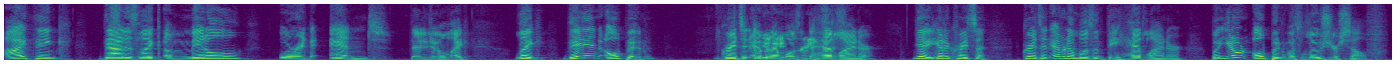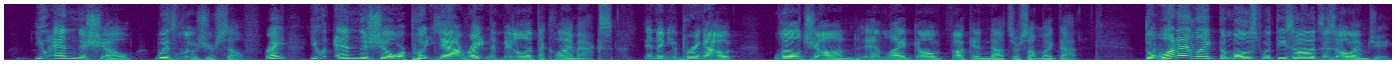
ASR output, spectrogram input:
I think that is like a middle or an end that they're doing. Like, like they didn't open. Granted, Could be like Eminem wasn't the headliner. Yeah, you got to create some. Granted, Eminem wasn't the headliner, but you don't open with "Lose Yourself." You end the show with "Lose Yourself," right? You end the show or put "Yeah" right in the middle at the climax, and then you bring out Lil Jon and like go fucking nuts or something like that. The one I like the most with these odds is OMG.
